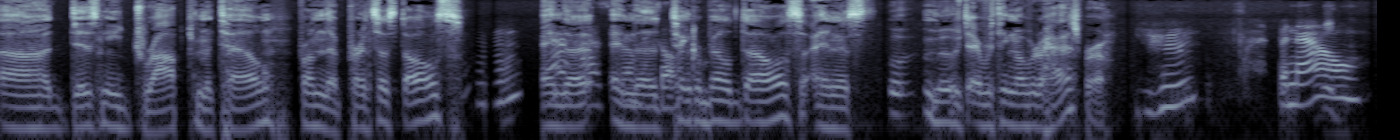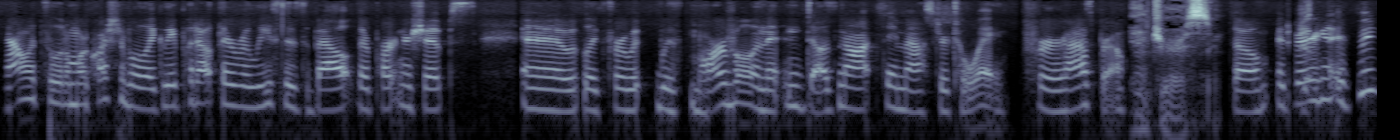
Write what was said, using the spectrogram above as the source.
uh, Disney dropped Mattel from the Princess dolls Mhm. and the Hasbro and the. Tinkerbell dolls, and it's moved everything over to Hasbro. hmm But now, now it's a little more questionable. Like they put out their releases about their partnerships, uh, like for with Marvel, and it does not say Master Toy for Hasbro. Interesting. So it's very, it's been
